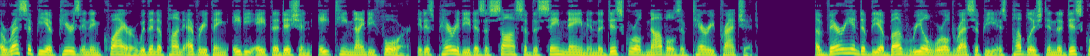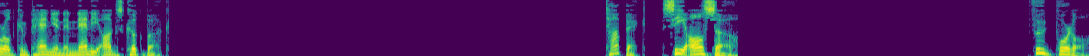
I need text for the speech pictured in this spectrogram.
A recipe appears in Enquire within Upon Everything 88th edition, 1894. It is parodied as a sauce of the same name in the Discworld novels of Terry Pratchett. A variant of the above real-world recipe is published in the Discworld Companion and Nanny Ogg's cookbook. See also. Food portal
